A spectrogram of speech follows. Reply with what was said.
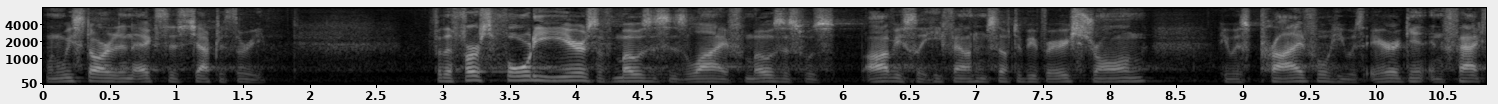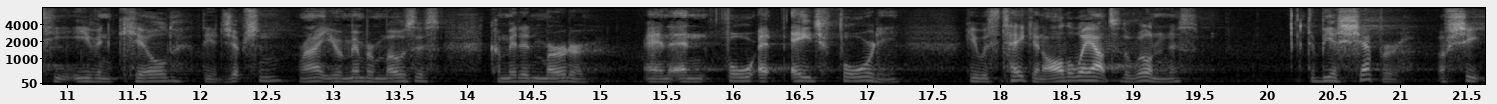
when we started in Exodus chapter 3. For the first 40 years of Moses' life, Moses was obviously, he found himself to be very strong, he was prideful. He was arrogant. In fact, he even killed the Egyptian, right? You remember Moses committed murder. And, and for, at age 40, he was taken all the way out to the wilderness to be a shepherd of sheep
